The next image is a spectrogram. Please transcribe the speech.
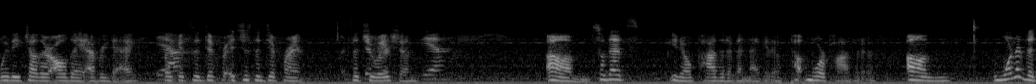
With each other all day, every day. Yeah. Like it's a different, it's just a different It's situation. different. Yeah. Um, so that's you know positive and negative, po- more positive. Um, one of the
